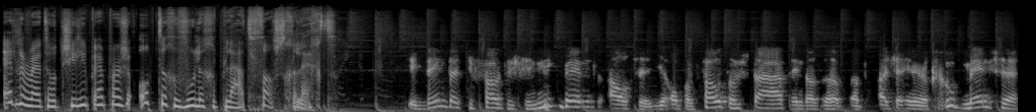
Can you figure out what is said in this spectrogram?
en de Red Hot Chili Peppers op de gevoelige plaat vastgelegd. Ik denk dat je fotogeniek bent als je op een foto staat en dat, dat, als je in een groep mensen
